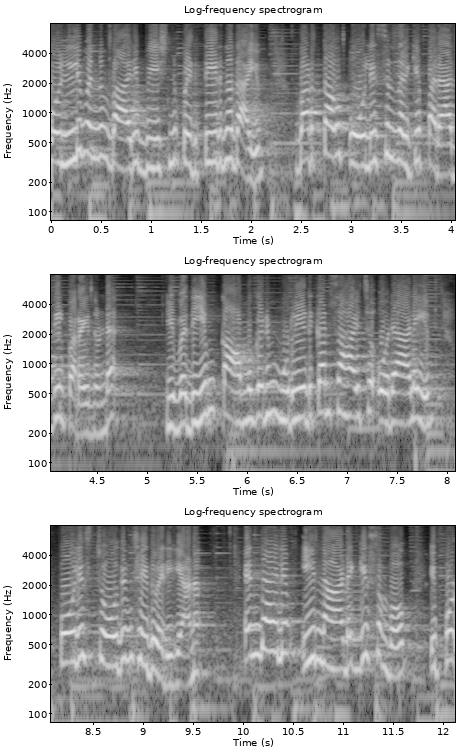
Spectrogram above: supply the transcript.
കൊല്ലുമെന്നും ഭാര്യ ഭീഷണിപ്പെടുത്തിയിരുന്നതായും ഭർത്താവ് പോലീസിൽ നൽകിയ പരാതിയിൽ പറയുന്നുണ്ട്. യുവതിയും കാമുകനും മുറിയെടുക്കാൻ സഹായിച്ച ഒരാളെയും പോലീസ് ചോദ്യം ചെയ്തു വരികയാണ്. എന്തായാലും ഈ നാടകീയ സംഭവം ഇപ്പോൾ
